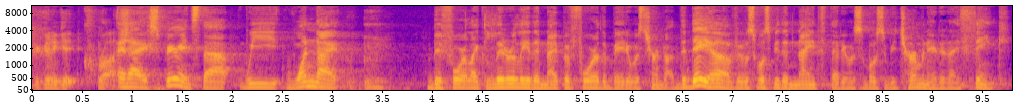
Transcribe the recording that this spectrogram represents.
you're going to get crushed. And I experienced that. We one night before, like literally the night before the beta was turned on, the day of, it was supposed to be the 9th that it was supposed to be terminated. I think.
